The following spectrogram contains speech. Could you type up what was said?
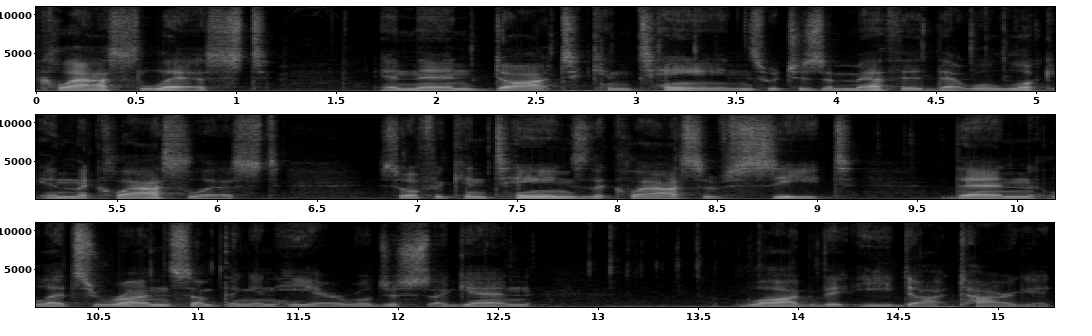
class list and then dot contains, which is a method that will look in the class list. So if it contains the class of seat, then let's run something in here. We'll just, again, log the e dot target.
